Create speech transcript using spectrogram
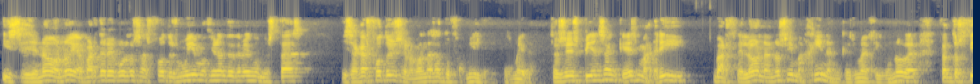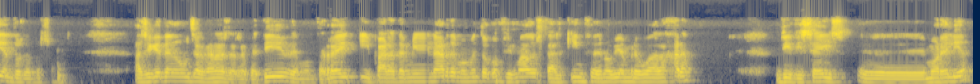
Y se llenó, ¿no? Y aparte recuerdo esas fotos, muy emocionante también cuando estás y sacas fotos y se lo mandas a tu familia. Pues mira, entonces ellos piensan que es Madrid, Barcelona, no se imaginan que es México, ¿no? Ver tantos cientos de personas. Así que tengo muchas ganas de repetir, de Monterrey. Y para terminar, de momento confirmado, está el 15 de noviembre Guadalajara, 16 eh, Morelia.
